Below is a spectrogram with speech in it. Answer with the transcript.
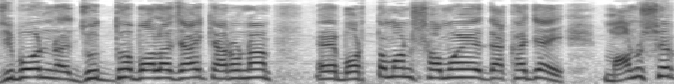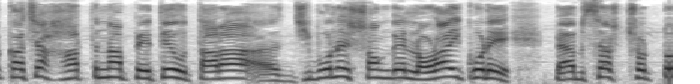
জীবন যুদ্ধ বলা যায়, কেননা বর্তমান সময়ে দেখা যায়, মানুষের কাছে হাত না পেতেও তারা জীবনের সঙ্গে লড়াই করে ব্যবসার ছোট্ট,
